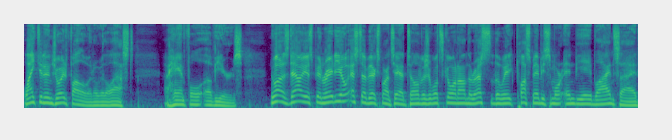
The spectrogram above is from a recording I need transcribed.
liked and enjoyed following over the last a handful of years. Nuanez Now, ESPN Radio, SWX Montana Television. What's going on the rest of the week? Plus, maybe some more NBA blindside.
